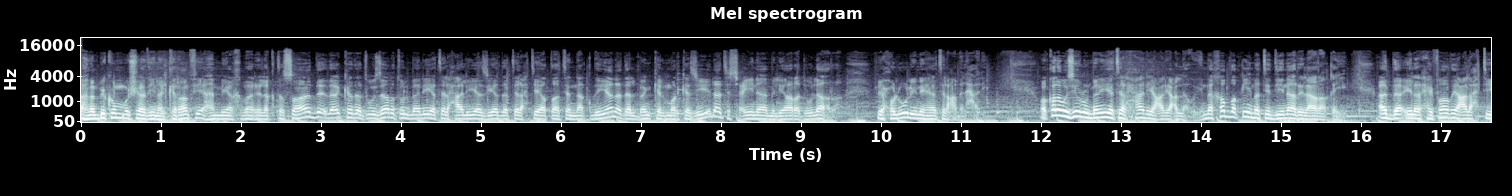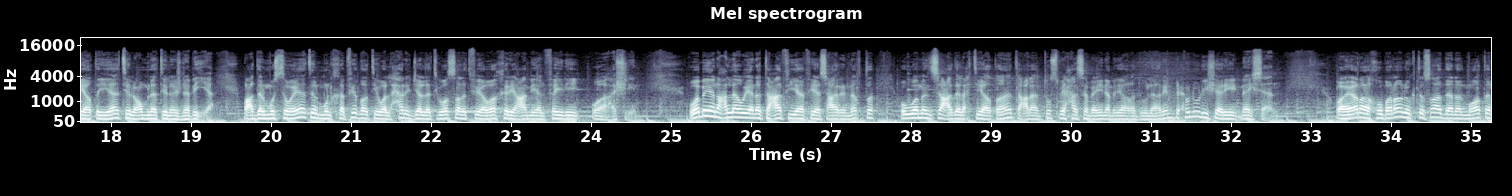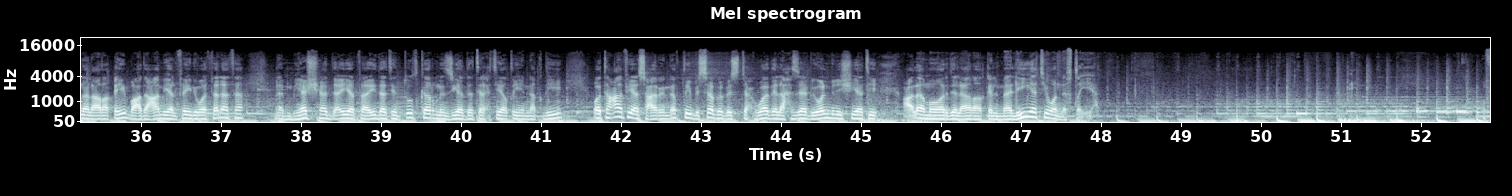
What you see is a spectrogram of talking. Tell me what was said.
أهلا بكم مشاهدينا الكرام في أهم أخبار الاقتصاد. أكدت وزارة المالية الحالية زيادة الاحتياطات النقدية لدى البنك المركزي إلى 90 مليار دولار في حلول نهاية العام الحالي. وقال وزير المالية الحالي علي علاوي إن خفض قيمة الدينار العراقي أدى إلى الحفاظ على احتياطيات العملة الأجنبية بعد المستويات المنخفضة والحرجة التي وصلت في أواخر عام 2020 وبين علاوي أن التعافي في أسعار النفط هو من ساعد الاحتياطات على أن تصبح 70 مليار دولار بحلول شهر نيسان. ويرى خبراء الاقتصاد أن المواطن العراقي بعد عام 2003 لم يشهد أي فائدة تذكر من زيادة الاحتياطي النقدي وتعافي أسعار النفط بسبب استحواذ الأحزاب والميليشيات على موارد العراق المالية والنفطية.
